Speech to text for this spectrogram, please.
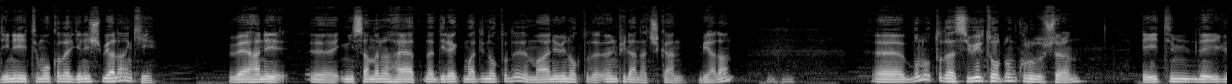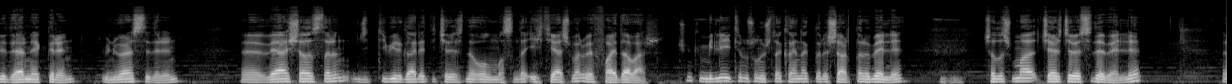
din eğitimi o kadar geniş bir alan ki ve hani e, insanların hayatına direkt maddi noktada değil manevi noktada ön plana çıkan bir alan. Hı hı. E, bu noktada sivil toplum kuruluşların, eğitimle ilgili derneklerin, üniversitelerin veya şahısların ciddi bir gayret içerisinde olmasında ihtiyaç var ve fayda var. Çünkü milli eğitim sonuçta kaynakları, şartları belli. Hı hı. Çalışma çerçevesi de belli. E,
